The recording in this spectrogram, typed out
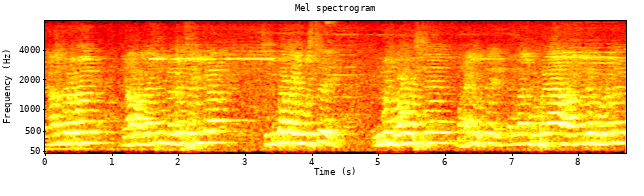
त्याचबरोबर या भागातील नगरसेविका सुनीताताई वस्ते विनोद भाऊ वस्ते बाहेर होते. त्यांना कृपया आतमध्ये बोलवले.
